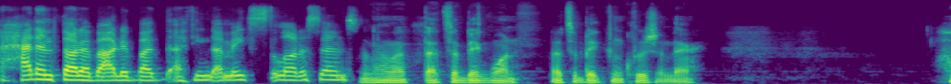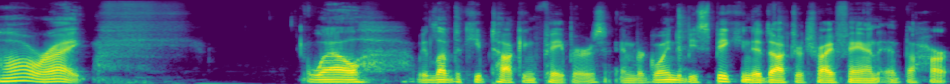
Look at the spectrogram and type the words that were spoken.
hadn't thought about it, but I think that makes a lot of sense. No, that that's a big one. That's a big conclusion there. All right. Well, we'd love to keep talking papers, and we're going to be speaking to Dr. Tryfan at the Har-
